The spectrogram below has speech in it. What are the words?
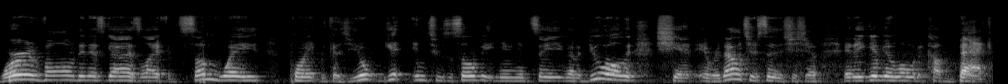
were involved in this guy's life in some way point because you don't get into the Soviet Union say you're going to do all this shit and renounce your citizenship and they give you a loan to come back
